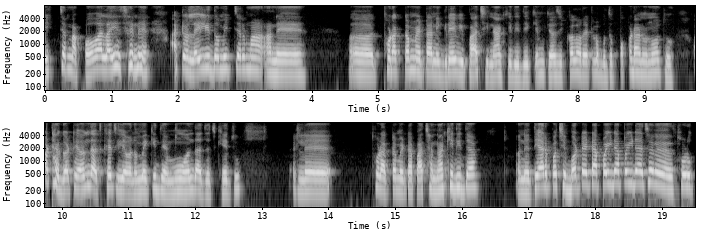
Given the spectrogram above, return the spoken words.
મિક્સરના પવા લાવીએ છે ને, આટો લઈ લીધો મિક્સરમાં અને થોડાક ટમેટાની ગ્રેવી પાછી નાખી દીધી, કેમ કે હજી કલર એટલો બધો પકડાનો નહોતો. અઠે ગઠે અંદાજ ખેંચી લેવાનો, મેં કીધું હું અંદાજ જ ખેંચું. એટલે થોડાક ટમેટા પાછા નાખી દીધા. અને ત્યાર પછી બટેટા પૈડા પૈડા છે ને, થોડુંક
